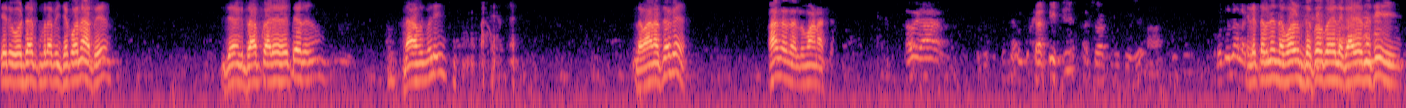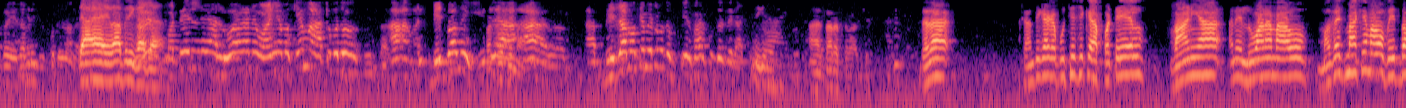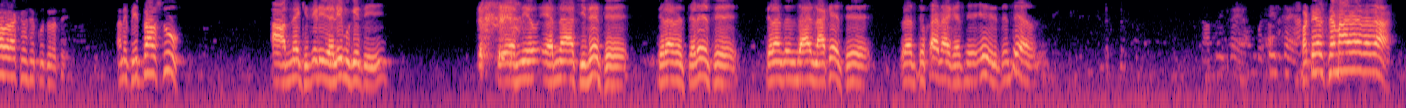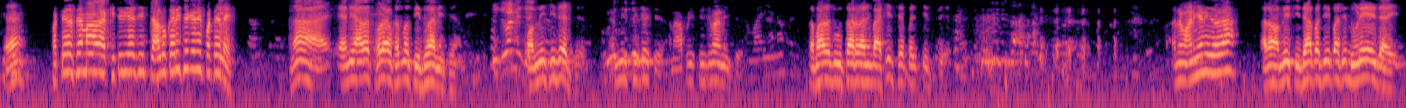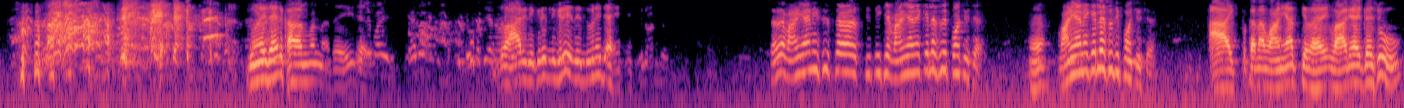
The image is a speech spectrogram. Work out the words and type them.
એ ઓવરડ્રાફ્ટ પેલા પૈસા કોને આપે? જેને ડ્રાફ્ટ કાઢે ત્યારે. ના સમજ પડી લવાના છો કે? હા દાદા લુવાણા છે. હવે આ એટલે તમને નવાળું ધક્કો કોઈ લગાડ્યો નથી. ત્યાં વાપરી ખાતા પટેલ ને આ લુહારા ને વાણિયામાં કેમ આટલો બધો ભેદભાવ નહીં? એટલે આ ભેજામાં કેમ એટલો બધો ફેરફાર કુદરતે રાખે હા સારો સવાલ છે. દાદા શાંતિ કાકા પૂછે છે કે આ પટેલ વાણિયા અને લુવાણામાં આવો મગજમાં કેમ આવો ભેદભાવ રાખ્યો છે કુદરતે? અને ભેદભાવ શું? આ અમને ખીચડી વહેલી મૂકી હતી એમની એમના ચીધે છે પેલા ચડે છે પેલા દાળ નાખે છે પેલા ચોખા નાખે છે એવી રીતે છે પટેલ શેમાં આવ્યા દાદા? હે? પટેલ શેમાં આવ્યા ખીચડી હજી ચાલુ કરી છે કે નહીં પટેલે? ના એની આવે થોડા વખતમાં સીધવાની છે. અમની સીધે જ છે. એમની સીધે છે અને આપણી સીધવાની છે. તમારે તો ઉતારવાની બાકી જ છે પછી છે. અને વાણિયાની દાદા? અરે અમે સીધા પછી પાછી દુણે જાય. દુણે જાય ને ખાવાનું મન ના થાય એવી જાય. પણ જો હારી નીકળી નીકળી ધૂણે દુણે જાય. દાદા વાણિયાની શું સ્થિતિ છે? વાણિયાને કેટલે સુધી પહોંચ્યું છે? વાણિયાને કેટલે સુધી પહોંચ્યું છે? આ એક પ્રકારના વાણિયા જ કહેવાય. વાણિયા એટલે શું?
